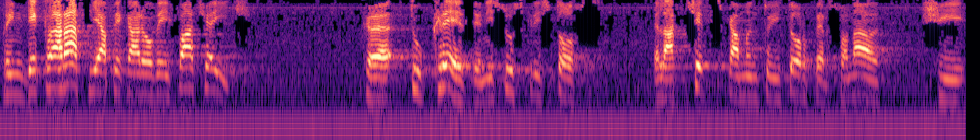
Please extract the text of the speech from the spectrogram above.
prin declarația pe care o vei face aici, că tu crezi în Isus Hristos, îl accepti ca mântuitor personal și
